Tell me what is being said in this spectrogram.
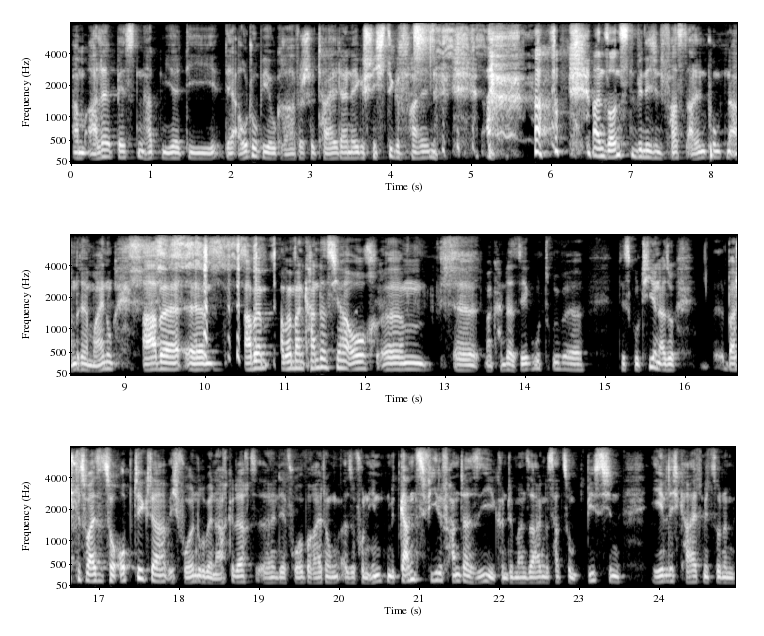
am allerbesten hat mir die, der autobiografische Teil deiner Geschichte gefallen. Ansonsten bin ich in fast allen Punkten anderer Meinung. Aber, ähm, aber, aber man kann das ja auch, ähm, äh, man kann da sehr gut drüber diskutieren. Also äh, beispielsweise zur Optik, da habe ich vorhin drüber nachgedacht, äh, in der Vorbereitung, also von hinten mit ganz viel Fantasie könnte man sagen, das hat so ein bisschen Ähnlichkeit mit so einem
